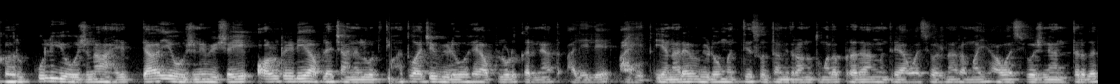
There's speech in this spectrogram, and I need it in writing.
घरकुल योजना आहेत त्या योजनेविषयी ऑलरेडी आपल्या चॅनलवरती महत्त्वाचे व्हिडिओ हे अपलोड करण्यात आलेले आहेत. येणाऱ्या व्हिडिओमध्ये सुद्धा मित्रांनो तुम्हाला प्रधानमंत्री आवास योजना रमाई आवास योजनेअंतर्गत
